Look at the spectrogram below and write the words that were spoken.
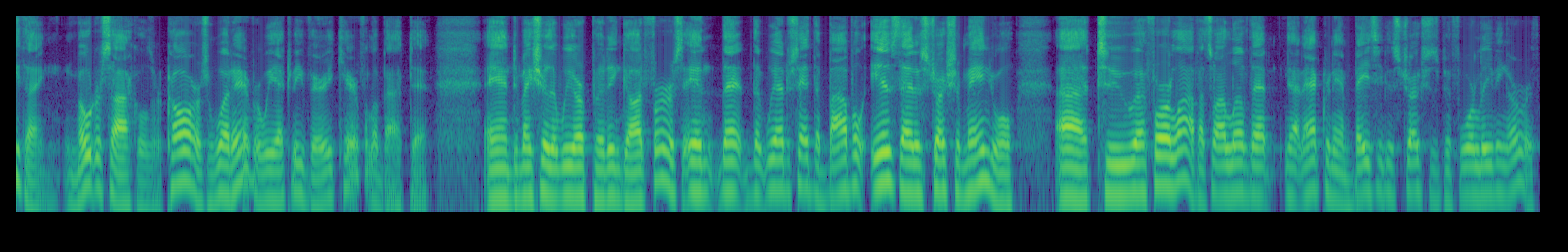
anything, motorcycles or cars or whatever. We have to be very careful about that, and to make sure that we are putting God first, and that, that we understand the Bible is that instruction manual uh, to uh, for our life. That's why I love that that acronym: Basic Instructions Before Leaving Earth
